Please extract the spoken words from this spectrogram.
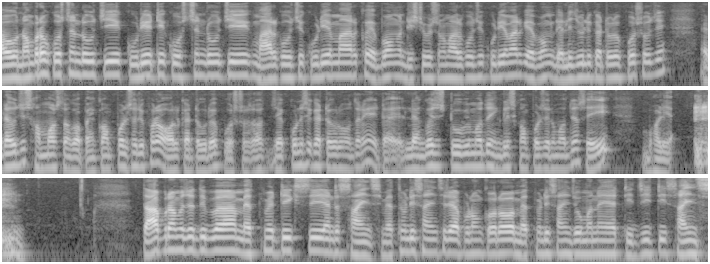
ଆଉ ନମ୍ବର ଅଫ୍ କ୍ୱେଶ୍ଚନ୍ ରହୁଛି কোড়িয়েটি কোশ্চেন রয়েছে মার্ক হচ্ছে কোড়িয়ে মার্ক এবং ডিস্ট্রিবিউশন মার্ক হচ্ছে কোড়িয়ে মার্ক এবং এলিজিবিলি ক্যাটেগোরি পোস্ট হচ্ছে এটা হচ্ছে সমস্ত compulsory for all category post যেকোন ক্যাটেগোরি মধ্যে এটা language to be English compulsory সেই ভাবে तापर आम जब mathematics and science mathematics science mathematics science जो मैंने टीजीटी सैंस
